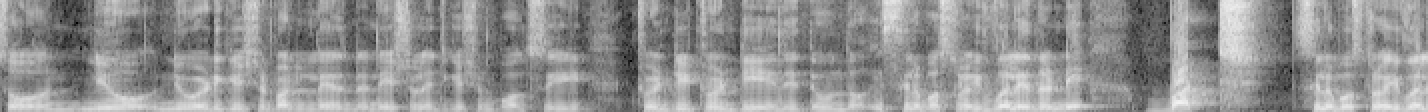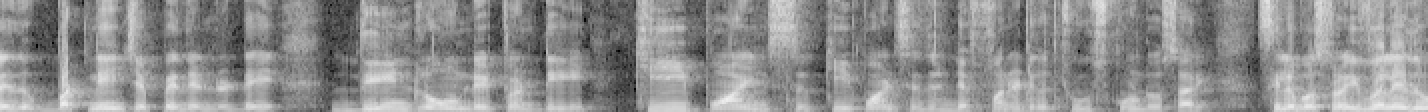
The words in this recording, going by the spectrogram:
So new new education policy లేదంటే national education policy twenty twenty ఏదైతే ఉందో ఈ సిలబస్లో ఇవ్వలేదండి. బట్ సిలబస్లో ఇవ్వలేదు. బట్ నేను చెప్పేది ఏంటంటే దీంట్లో ఉండేటువంటి కీ పాయింట్స్ కీ పాయింట్స్ అయితే డెఫినెట్గా చూసుకోండి ఒకసారి. సిలబస్లో ఇవ్వలేదు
